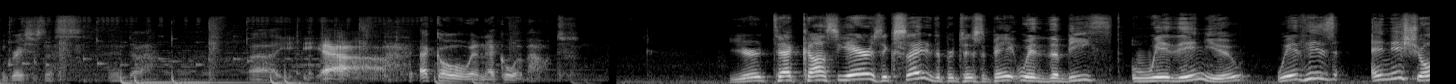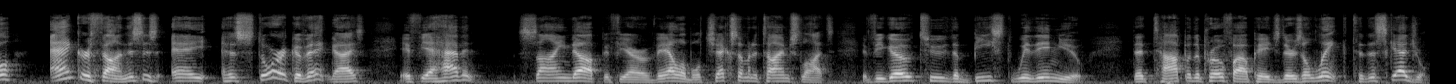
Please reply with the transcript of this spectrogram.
and graciousness and uh, uh, yeah, echo and echo about. Your tech concierge is excited to participate with the beast within you with his initial Anchorthon. This is a historic event, guys. If you haven't signed up, if you're available, check some of the time slots. If you go to the Beast Within You, the top of the profile page, there's a link to the schedule.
